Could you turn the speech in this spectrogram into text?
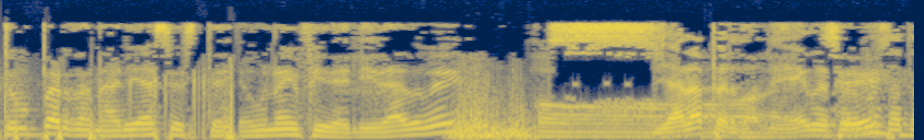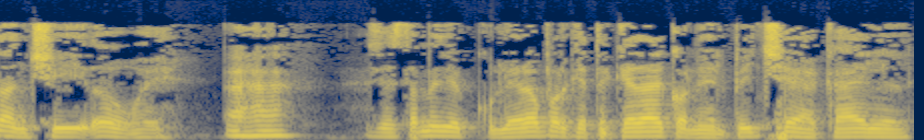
tú perdonarías este, una infidelidad, güey? O... Ya la perdoné, güey, pero no está tan chido, güey. Ajá. Ya está medio culero porque te queda con el pinche acá el,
